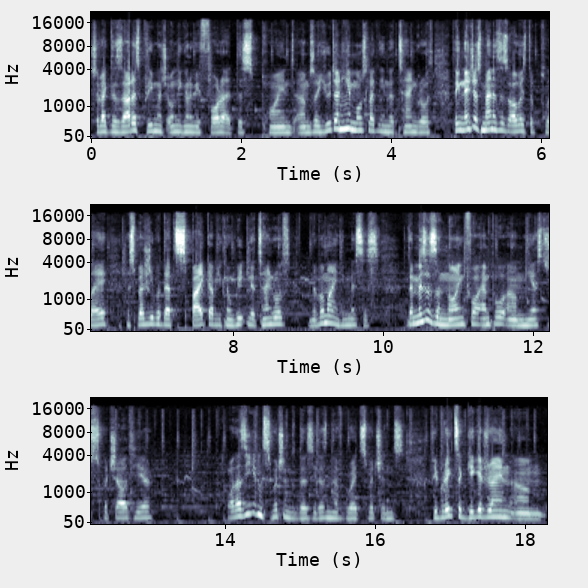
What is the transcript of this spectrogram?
So like the Zard is pretty much only going to be fodder at this point. Um, so U-turn here most likely in the Tangrowth. I think Nature's Madness is always the play, especially with that spike up. You can weaken the Tangrowth. Never mind, he misses. The miss is annoying for Empo. Um, he has to switch out here. Well, does he even switch into this? He doesn't have great switch-ins. If he predicts a Giga Drain, um,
